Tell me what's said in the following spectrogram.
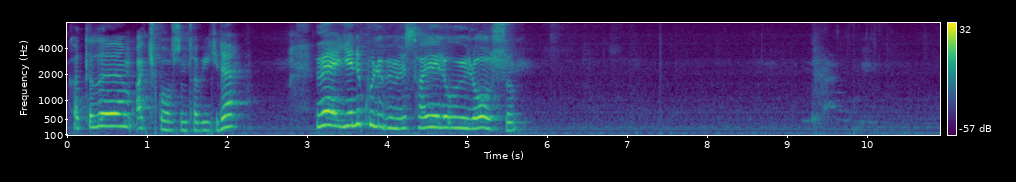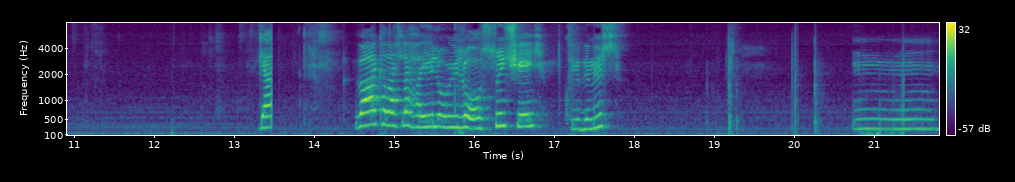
Katılım açık olsun tabii ki de. Ve yeni kulübümüz hayırlı uğurlu olsun. Ve arkadaşlar hayırlı uğurlu olsun şey kulübümüz. Hmm,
